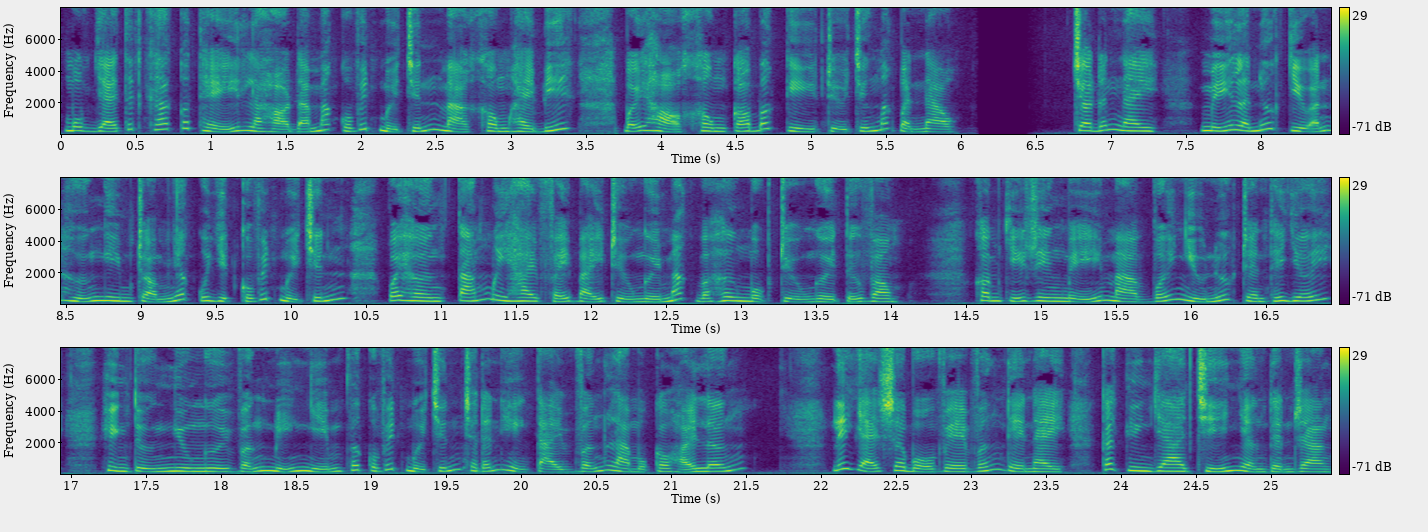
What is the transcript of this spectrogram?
một giải thích khác có thể là họ đã mắc COVID-19 mà không hay biết bởi họ không có bất kỳ triệu chứng mắc bệnh nào. Cho đến nay, Mỹ là nước chịu ảnh hưởng nghiêm trọng nhất của dịch COVID-19 với hơn 82,7 triệu người mắc và hơn 1 triệu người tử vong. Không chỉ riêng Mỹ mà với nhiều nước trên thế giới, hiện tượng nhiều người vẫn miễn nhiễm với COVID-19 cho đến hiện tại vẫn là một câu hỏi lớn. Lý giải sơ bộ về vấn đề này, các chuyên gia chỉ nhận định rằng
